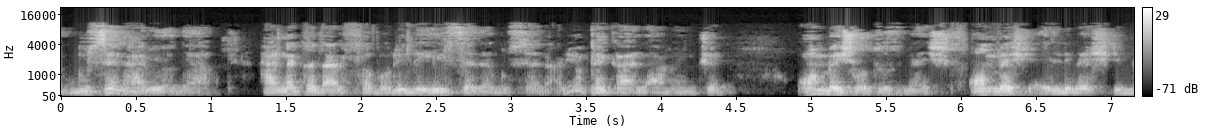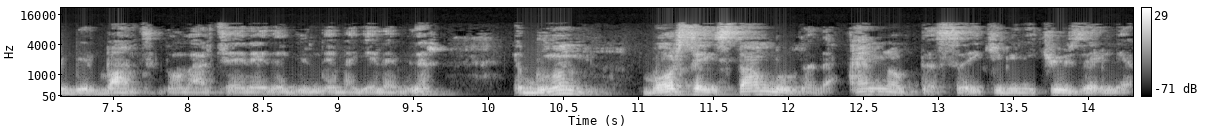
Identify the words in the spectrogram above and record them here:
bu senaryoda her ne kadar favori değilse de bu senaryo pekala mümkün. 15.35, 15.55 gibi bir band dolar TL'de gündeme gelebilir. E, bunun Borsa İstanbul'da da en noktası 2250,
